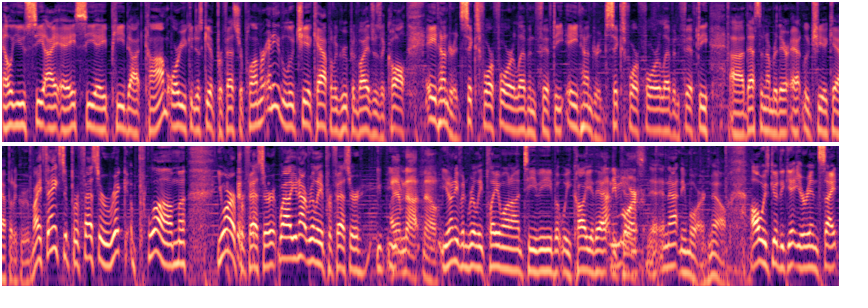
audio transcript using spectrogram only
L U C I A C A P.com, or you can just give Professor Plum or, any of the Lucia Capital Group advisors, a call 800 644 1150. 800 644 1150. Uh, that's the number there at Lucia Capital Group. My thanks to Professor Rick Plum. You are a professor. well, you're not really a professor. You, you, I am not no. You don't even really play one on TV, but we call you that. Not anymore. Because, uh, not anymore, no. Always good to get your insight.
